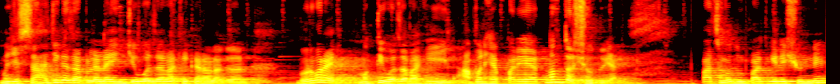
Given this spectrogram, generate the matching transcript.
म्हणजे साहजिकच आपल्याला यांची वजाबाकी करावं लागेल. बरोबर आहे? मग ती वजाबाकी येईल. आपण ह्या पर्यायात नंतर शोधूया. पाचमधून पाच गेले शून्य.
